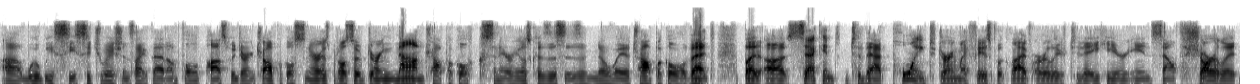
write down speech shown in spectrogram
uh, will we see situations like that unfold possibly during tropical scenarios, but also during non-tropical scenarios, because this is in no way a tropical event. But uh, second to that point, during my Facebook Live earlier today here in South Charlotte,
